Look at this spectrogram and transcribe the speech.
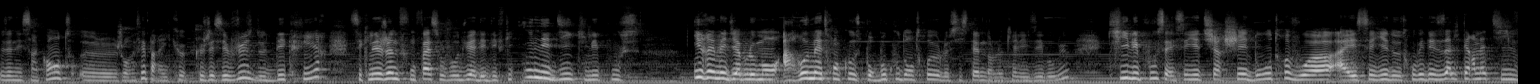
les années 50, euh, j'aurais fait pareil qu'eux. Ce que j'essaie juste de décrire, c'est que les jeunes font face aujourd'hui à des défis inédits qui les poussent irrémédiablement à remettre en cause pour beaucoup d'entre eux le système dans lequel ils évoluent, qui les pousse à essayer de chercher d'autres voies, à essayer de trouver des alternatives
